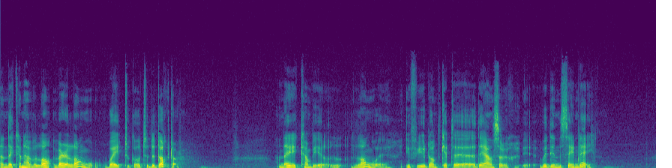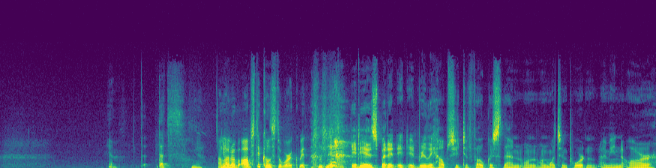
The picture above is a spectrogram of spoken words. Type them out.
and they can have a long, very long way to go to the doctor. And they can be a long way if you don't get uh, the answer uh, within the same day yeah th- that's yeah, a Yeah. lot of obstacles to work with. It is, but it, it, it really helps you to focus then on, on what's important. I mean, our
